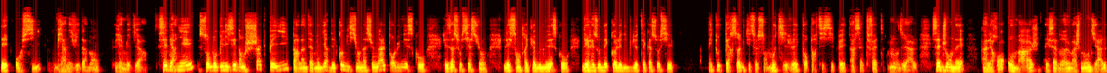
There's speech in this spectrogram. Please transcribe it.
et aussi bien évidemment, les médias. Ces derniers sont mobilisés dans chaque pays par l'intermédiaire des commissions nationales pour l'UNESCO, les associations, les centres et clubs UNESCO, les réseaux d'écoles et de bibliothèques associées, et toute personne qui se sent motivée pour participer à cette fête mondiale. Cette journée, elle rend hommage, et c'est un hommage mondial,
